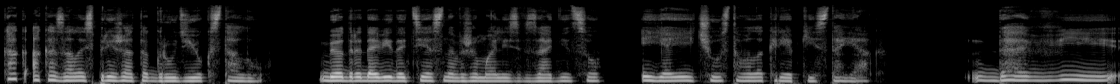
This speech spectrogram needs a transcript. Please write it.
как оказалась прижата грудью к столу. Бедра Давида тесно вжимались в задницу, и я ей чувствовала крепкий стояк. «Дави...»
